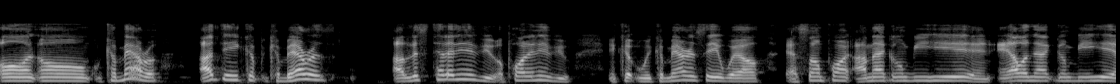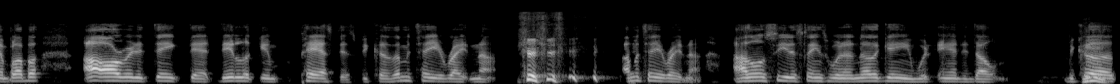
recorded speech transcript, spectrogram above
On um Kamara, I think Cam- Kamara's I listened to that interview, a part of the interview, And when Kamara said, "Well, at some point I'm not going to be here, and Allen not going to be here, and blah blah," I already think that they're looking past this because let me tell you right now. I'm gonna tell you right now. I don't see the Saints win another game with Andy Dalton because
